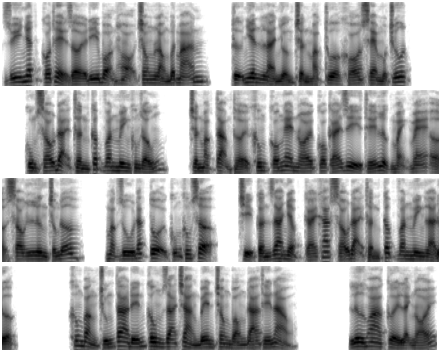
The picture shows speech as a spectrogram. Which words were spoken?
duy nhất có thể rời đi bọn họ trong lòng bất mãn, tự nhiên là nhường trần mặc thua khó xem một chút. Cùng sáu đại thần cấp văn minh không giống, trần mặc tạm thời không có nghe nói có cái gì thế lực mạnh mẽ ở sau lưng chống đỡ, mặc dù đắc tội cũng không sợ, chỉ cần gia nhập cái khác sáu đại thần cấp văn minh là được. Không bằng chúng ta đến công giá tràng bên trong bóng đá thế nào? Lư hoa cười lạnh nói.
